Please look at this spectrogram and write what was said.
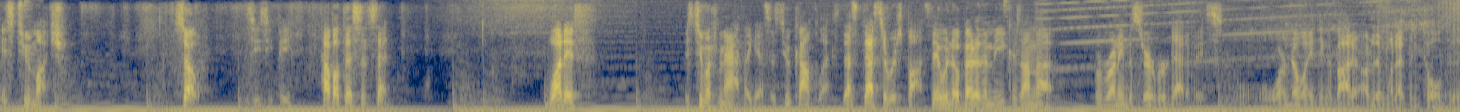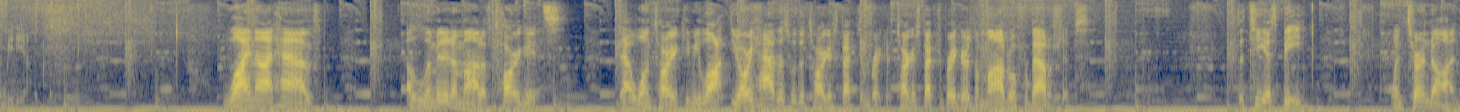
is too much. So, CCP, how about this instead? What if it's too much math? I guess it's too complex. That's that's the response. They would know better than me because I'm not running the server database or know anything about it other than what I've been told through the media. Why not have a limited amount of targets that one target can be locked? You already have this with the Target Spectrum Breaker. The Target Spectrum Breaker is a module for battleships the TSB, when turned on,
